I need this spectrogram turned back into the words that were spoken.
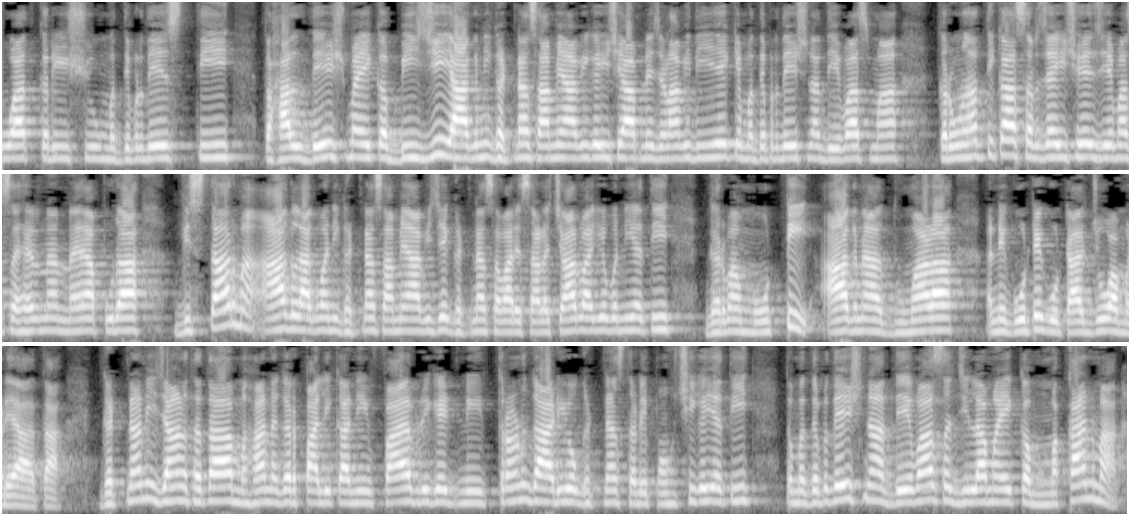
શરૂઆત કરીશું મધ્યપ્રદેશથી. તો હાલ દેશમાં એક બીજી આગની ઘટના સામે આવી ગઈ છે. આપને જણાવી દઈએ કે મધ્યપ્રદેશના દેવાસમાં કરુણાતિકા સર્જાઈ છે, જેમાં શહેરના નયાપુરા વિસ્તારમાં આગ લાગવાની ઘટના સામે આવી છે. ઘટના સવારે સાડા ચાર વાગે બની હતી. ઘરમાં મોટી આગના ધુમાડા અને ગોટે ગોટા જોવા મળ્યા હતા. ઘટનાની જાણ થતાં મહાનગરપાલિકાની ફાયર બ્રિગેડની ત્રણ ગાડીઓ ઘટના સ્થળે પહોંચી ગઈ હતી. તો મધ્યપ્રદેશના દેવાસ જિલ્લામાં એક મકાનમાં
